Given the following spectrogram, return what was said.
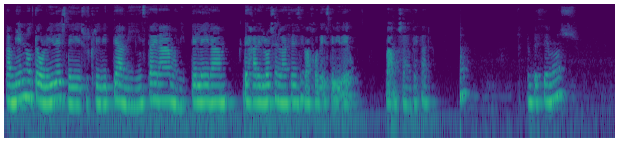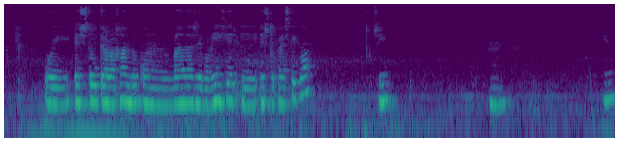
También no te olvides de suscribirte a mi Instagram, a mi Telegram, dejaré los enlaces debajo de este video. Vamos a empezar. Empecemos. Hoy estoy trabajando con bandas de Bollinger y estocástico. ¿Sí? Mm. ¿Sí?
